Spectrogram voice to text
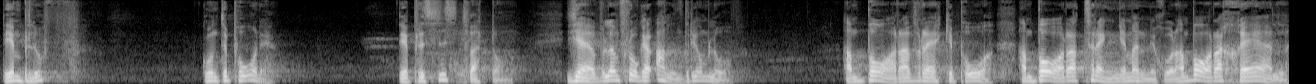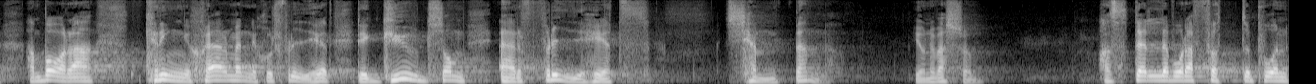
Det är en bluff. Gå inte på det. Det är precis tvärtom. Djävulen frågar aldrig om lov. Han bara vräker på, han bara tränger människor, han bara skäl, han bara kringskär människors frihet. Det är Gud som är frihetskämpen i universum. Han ställer våra fötter på en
